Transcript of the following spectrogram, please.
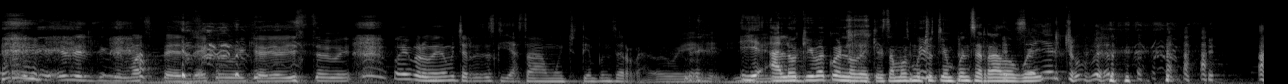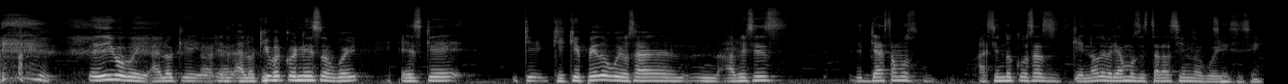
Es el TikTok más pendejo, güey, que había visto, güey. Güey, pero me dio mucha risa, es que ya estaba mucho tiempo encerrado, güey. Y a lo que iba con lo de que estamos mucho tiempo encerrados, güey. Soy el chofer. Te digo, güey, a lo que Ajá. a lo que iba con eso, güey, es que que que qué pedo, güey, o sea, a veces ya estamos haciendo cosas que no deberíamos de estar haciendo, güey. Sí, sí, sí.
